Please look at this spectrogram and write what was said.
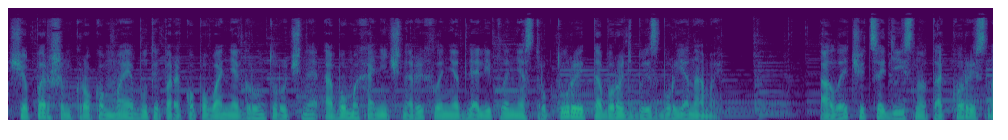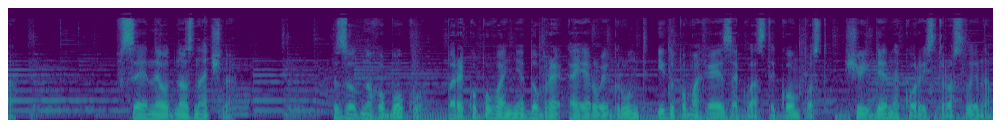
що першим кроком має бути перекопування ґрунту ручне або механічне рихлення для ліплення структури та боротьби з бур'янами. Але чи це дійсно так корисно? Все неоднозначно. З одного боку, перекопування добре аерує ґрунт і допомагає закласти компост, що йде на користь рослинам.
